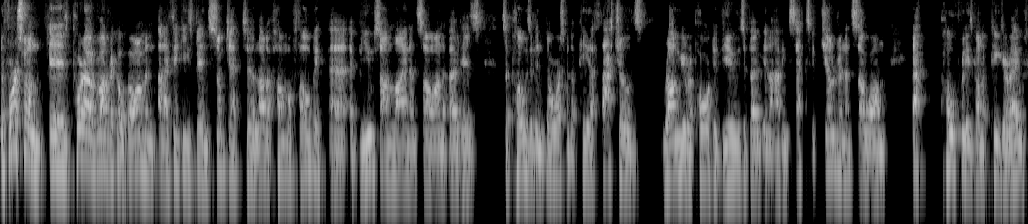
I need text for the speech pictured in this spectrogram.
The first one is poor old Roderick O'Gorman, and I think he's been subject to a lot of homophobic uh, abuse online and so on about his supposed endorsement of Peter Tatchell's wrongly reported views about you know having sex with children and so on. That hopefully is going to peter out.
